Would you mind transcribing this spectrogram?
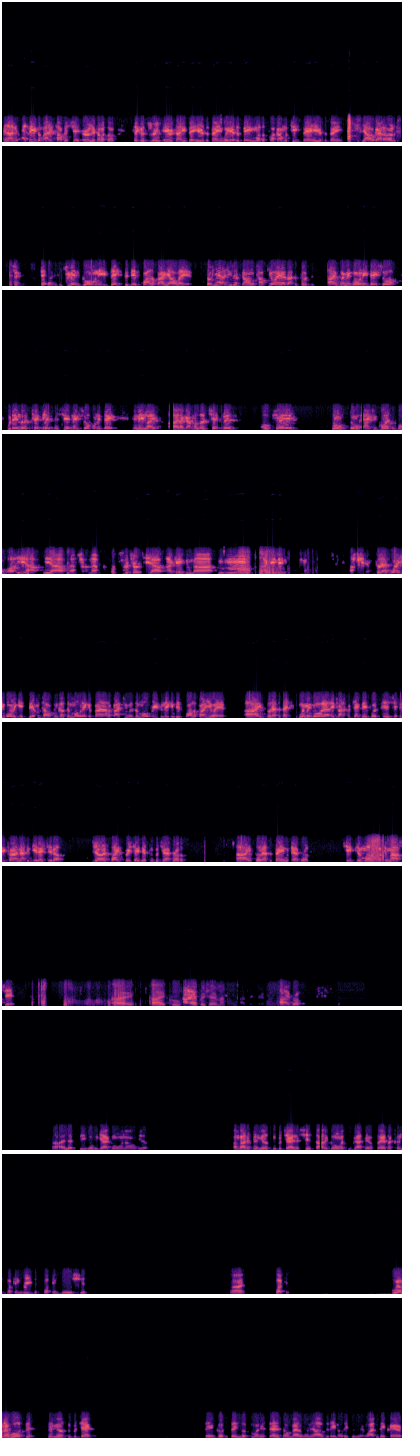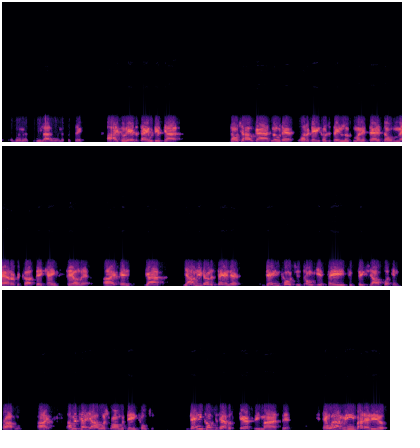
And I I seen somebody talking shit earlier, talking about some take a drink every time you say here's the thing. Well, here's the thing, motherfucker. I'm gonna keep saying here's the thing. Y'all gotta understand that women go on these dates to disqualify y'all ass. So yeah, you just and talk your ass out the pussy. All right, women go on these dates, show up with their little checklist and shit, and they show up on the date, and they like, all right, I got my little checklist. Okay. don't don't ask you questions. boom, oh, he out, he out. Uh, nah, church, he out. I can't do nah. Mm-mm. I can't uh, so that's why you want to get them talking, because the more they can find out about you is the more reason they can disqualify your ass. All right, so that's the thing. Women go out there, they try to protect their pussy and shit. They try not to get that shit up. John Sykes, appreciate that super chat, brother. All right, so that's the thing with that, brother. Keep your motherfucking mouth shut. All right. All right. Cool. All right. I appreciate it, man. All right, bro. All right, let's see what we got going on here. Somebody sent me a super chat and the shit started going too goddamn fast. I couldn't fucking read the fucking bullshit. All right, fuck it. Whoever that was sent, sent me a super chat. Ain't coaches say looks, money, and status don't matter when they obviously they know they do, and why do they care? if Women, we lie to women for sex. All right, so here's the thing with this guy. Don't y'all guys know that other dating coaches say looks, money, and status don't matter because they can't sell that. All right, and guys, y'all need to understand that dating coaches don't get paid to fix y'all fucking problems. All right, I'm gonna tell y'all what's wrong with dating coaches. Dating coaches have a scarcity mindset, and what I mean by that is,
